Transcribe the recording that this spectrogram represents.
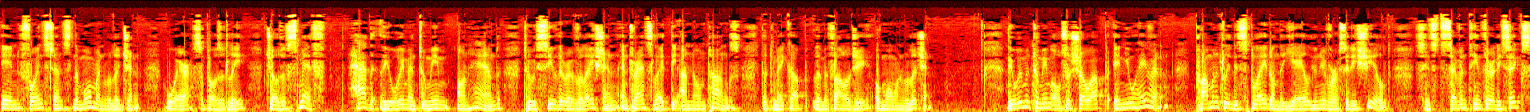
in, for instance, the Mormon religion, where, supposedly, Joseph Smith had the Urim and Tumim on hand to receive the revelation and translate the unknown tongues that make up the mythology of Mormon religion. The Urim and Tumim also show up in New Haven, prominently displayed on the Yale University shield. Since 1736,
